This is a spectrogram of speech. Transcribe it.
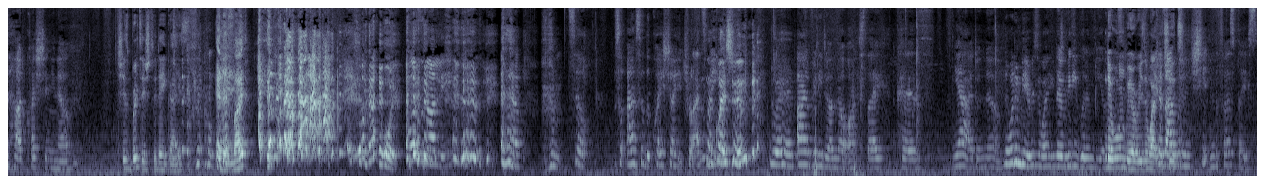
a hard question, you know. She's British today, guys. And then, mate. Oi. Personally. so, so answer the question you tried That's to a me. question. Go ahead. I really don't know, honestly, because yeah, I don't know. There wouldn't be a reason why you. There cheat. really wouldn't be a There won't be a reason why you because I cheat. wouldn't cheat in the first place.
